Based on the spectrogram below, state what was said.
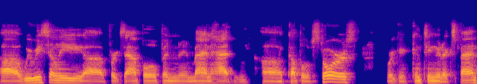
Uh, we recently, uh, for example, opened in Manhattan uh, a couple of stores. We're going to continue to expand.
